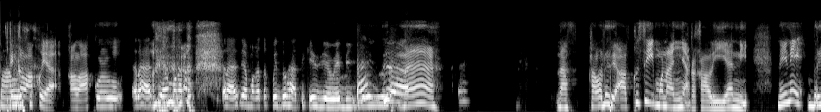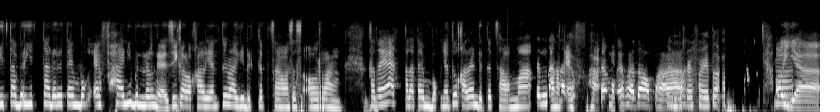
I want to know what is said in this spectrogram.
Mungkin kalau aku ya, kalau aku rahasia mengetuk rahasia mengetuk pintu hati Kezia Wedi. Anjay. Nah, nah kalau dari aku sih mau nanya ke kalian nih. Nah ini berita-berita dari tembok FH ini bener nggak sih kalau kalian tuh lagi deket sama seseorang? Katanya kata temboknya tuh kalian deket sama Bentar, anak. FH. Tembok gitu. FH itu apa? Tembok FH itu apa? Oh iya,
